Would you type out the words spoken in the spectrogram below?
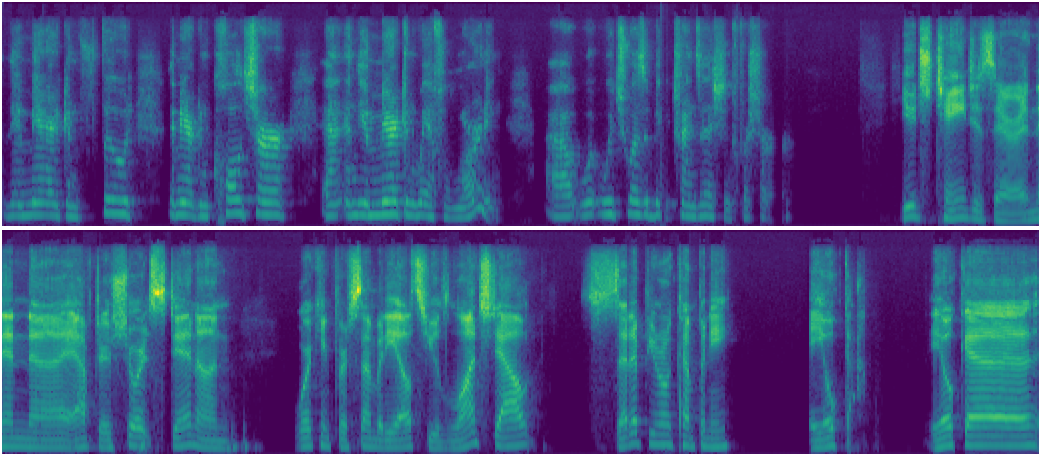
the American food, the American culture, and, and the American way of learning uh, w- which was a big transition for sure. Huge changes there. And then uh, after a short stint on working for somebody else, you launched out, set up your own company, Aoka. Aoka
